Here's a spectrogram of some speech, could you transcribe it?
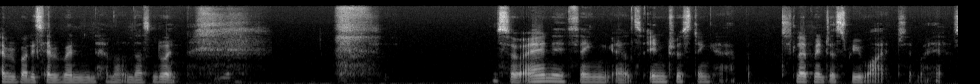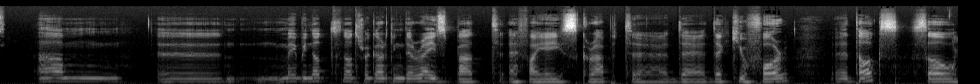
everybody's happy when Hamilton doesn't win. So anything else interesting happened? Let me just rewind in my head. Um, uh, maybe not not regarding the race, but FIA scrapped uh, the the Q4 uh, talks. So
